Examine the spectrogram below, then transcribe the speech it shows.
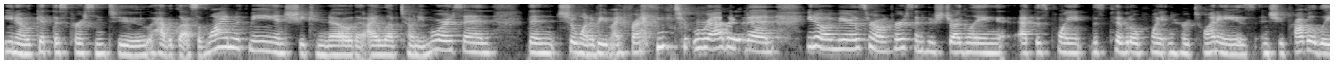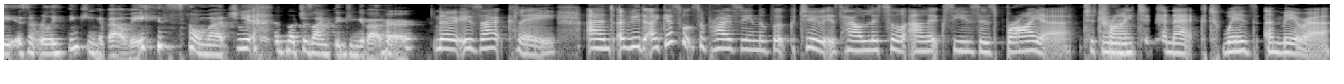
you know, get this person to have a glass of wine with me and she can know that I love Toni Morrison, then she'll want to be my friend rather than, you know, Emira's her own person who's struggling at this point, this pivotal point in her 20s. And she probably isn't really thinking about me so much yeah. as much as I'm thinking about her. No, exactly. And I mean, I guess what's surprising in the book too is how little Alix uses Briar to try mm. to connect with Emira,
